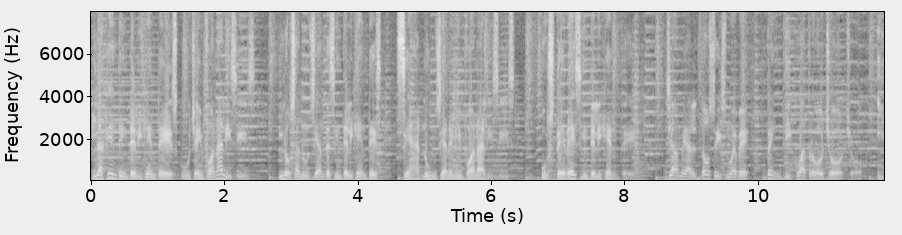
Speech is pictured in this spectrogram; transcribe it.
La gente inteligente escucha InfoAnálisis. Los anunciantes inteligentes se anuncian en InfoAnálisis. Usted es inteligente. Llame al 269-2488 y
